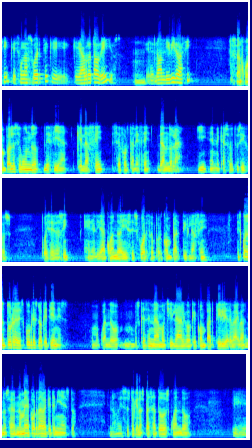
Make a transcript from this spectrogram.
sí, que es una suerte que, ha brotado de ellos, mm. lo han vivido así. San Juan Pablo II decía que la fe se fortalece dándola y en el caso de tus hijos, pues es así. En realidad cuando hay ese esfuerzo por compartir la fe, es cuando tú redescubres lo que tienes, como cuando buscas en la mochila algo que compartir y de no, no me acordaba que tenía esto. ¿no? Eso es lo que nos pasa a todos cuando eh,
